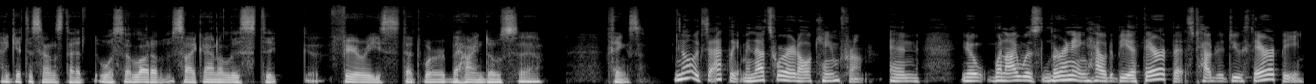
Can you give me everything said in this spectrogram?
I get the sense that was a lot of psychoanalytic uh, theories that were behind those uh, things. No, exactly. I mean, that's where it all came from. And, you know, when I was learning how to be a therapist, how to do therapy,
